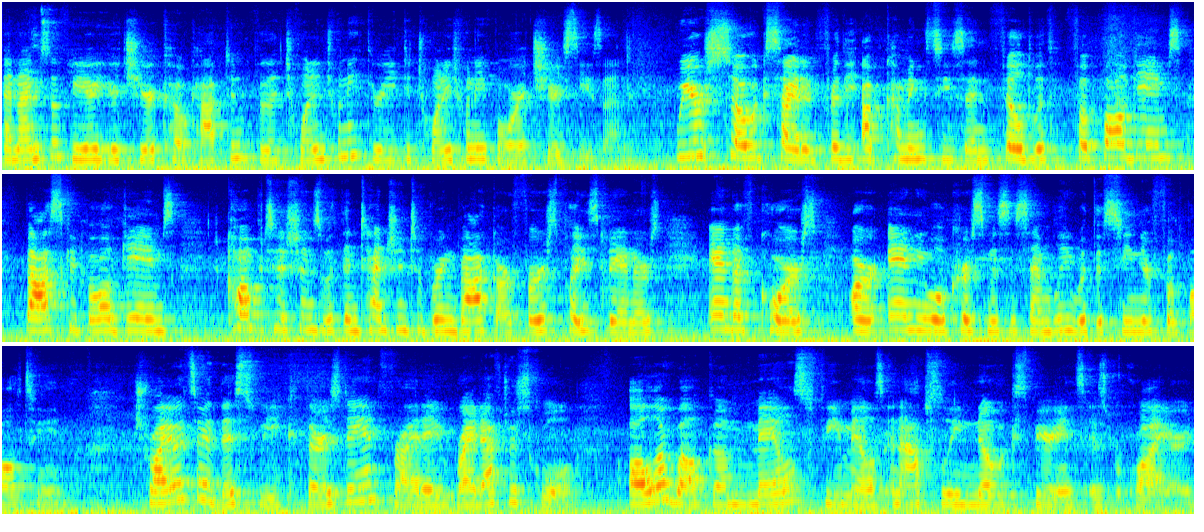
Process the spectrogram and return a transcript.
And I'm Sophia, your cheer co-captain for the 2023 to 2024 cheer season. We are so excited for the upcoming season filled with football games, basketball games, competitions with intention to bring back our first place banners, and of course, our annual Christmas assembly with the senior football team. Tryouts are this week, Thursday and Friday, right after school. All are welcome, males, females, and absolutely no experience is required.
